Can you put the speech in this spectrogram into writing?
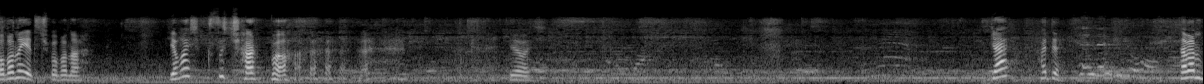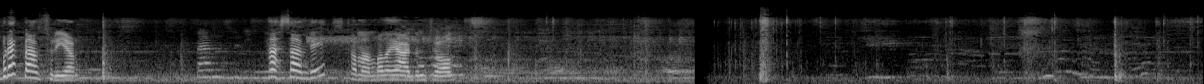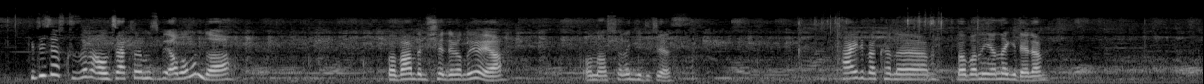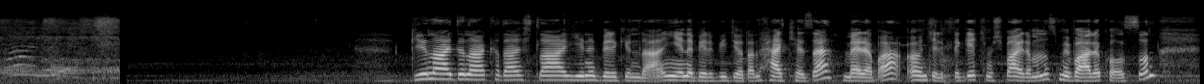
Babana yetiş babana. Yavaş kızı çarpma. Yavaş. Gel hadi. Tamam bırak ben süreyim. Ben süreyim. Heh sen de it. Tamam bana yardımcı ol. Gideceğiz kızım. Alacaklarımızı bir alalım da. Baban da bir şeyler alıyor ya. Ondan sonra gideceğiz. Haydi bakalım. Babanın yanına gidelim. Günaydın arkadaşlar. Yeni bir günden, yeni bir videodan herkese merhaba. Öncelikle geçmiş bayramınız mübarek olsun.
